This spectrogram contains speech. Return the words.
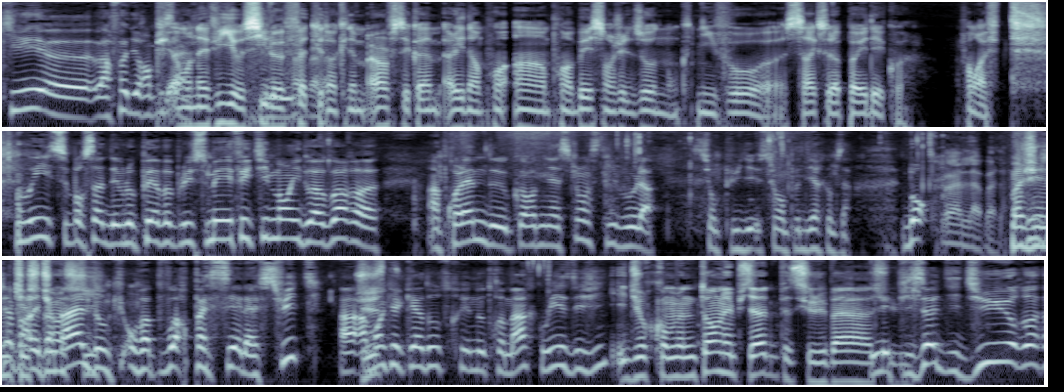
qui est euh, parfois du Puis à remplissage. mon avis, il y a aussi le Ah, fait que voilà. dans Kingdom Hearts, c'est quand même aller d'un point A à un point B sans jet de zone, donc niveau, euh, c'est vrai que ça doit pas aider, quoi. Enfin bref. Oui, c'est pour ça, développer un peu plus. Mais effectivement, il doit avoir euh, un problème de coordination à ce niveau-là. Si on, peut, si on peut dire comme ça. Bon, Voilà, voilà. Moi j'ai déjà une parlé question pas mal, aussi. donc on va pouvoir passer à la suite. À, moins que quelqu'un d'autre ait une autre marque. Oui, SDJ Il dure combien de temps l'épisode? Parce que j'ai pas. L'épisode, il dure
